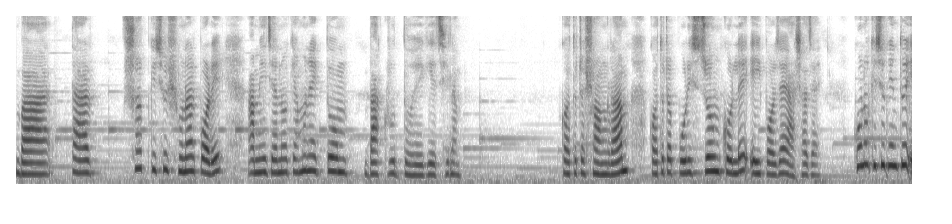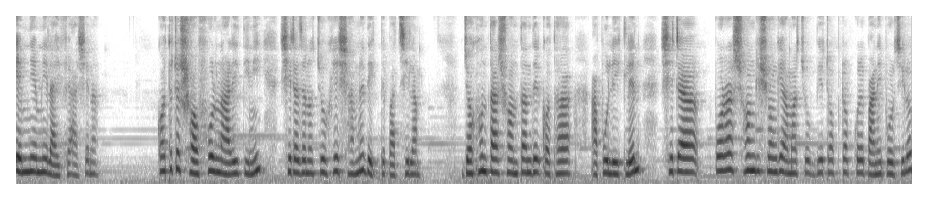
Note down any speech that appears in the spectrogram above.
বা তার সব কিছু শোনার পরে আমি যেন কেমন একদম বাকরুদ্ধ হয়ে গিয়েছিলাম। কতটা সংগ্রাম, কতটা পরিশ্রম করলে এই পর্যায়ে আসা যায়, কোনো কিছু কিন্তু এমনি এমনি লাইফে আসে না। কতটা সফল নারী তিনি সেটা যেন চোখের সামনে দেখতে পাচ্ছিলাম। যখন তার সন্তানদের কথা আপু লিখলেন, সেটা পড়ার সঙ্গে সঙ্গে আমার চোখ দিয়ে টপ টপ করে পানি পড়ছিল,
